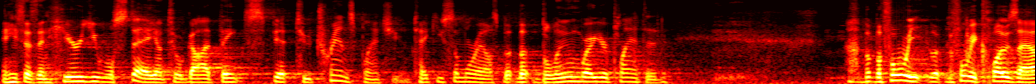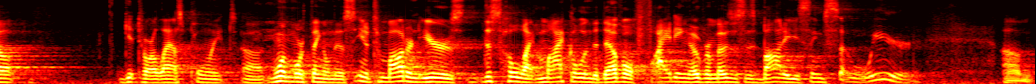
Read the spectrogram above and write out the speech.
And he says, and here you will stay until God thinks fit to transplant you and take you somewhere else, but, but bloom where you're planted. But before we, before we close out, get to our last point, uh, one more thing on this. You know, to modern ears, this whole like Michael and the devil fighting over Moses' body seems so weird. Um,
